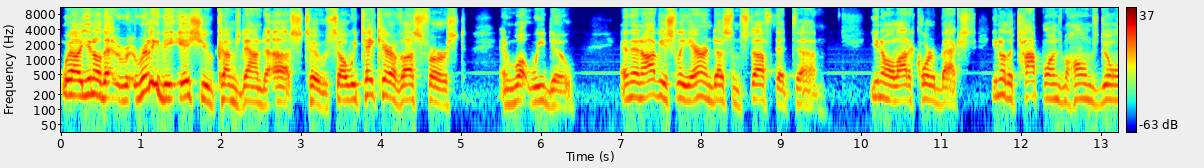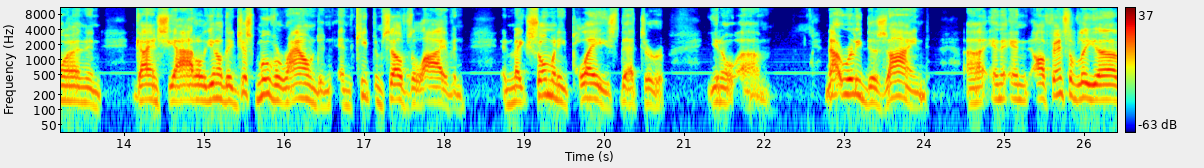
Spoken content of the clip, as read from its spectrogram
Well, you know that really the issue comes down to us too. So we take care of us first, and what we do. And then obviously Aaron does some stuff that, uh, you know, a lot of quarterbacks, you know, the top ones Mahomes doing and guy in Seattle, you know, they just move around and, and keep themselves alive and, and make so many plays that are, you know, um, not really designed. Uh, and, and offensively, uh,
